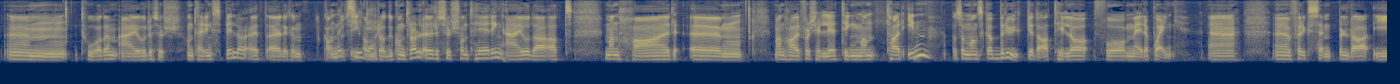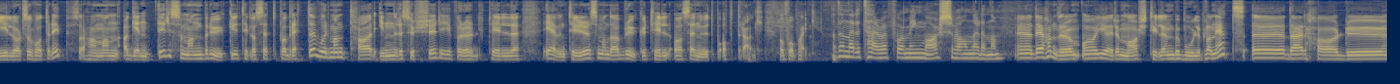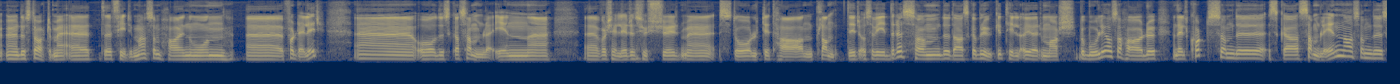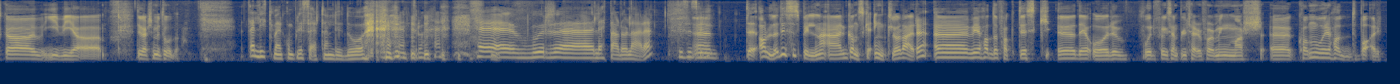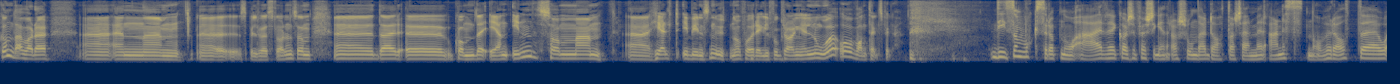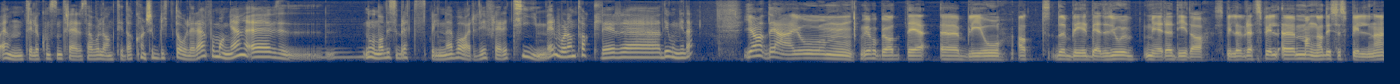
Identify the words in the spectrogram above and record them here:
um, To av dem er jo ressurshåndteringsspill, og et er liksom kan du si områdekontroll. Ressurshåndtering er jo da at man har, um, man har forskjellige ting man tar inn, som man skal bruke da til å få mer poeng. Eh, eh, F.eks. da i Lords of Waterdeep så har man agenter som man bruker til å sette på brettet, hvor man tar inn ressurser i forhold til eventyrere som man da bruker til å sende ut på oppdrag og få poeng. Og den der Terraforming Mars, hva handler den om? Eh, det handler om å gjøre Mars til en beboelig planet. Der har du Du starter med et firma som har noen fordeler, og du skal samle inn Eh, forskjellige ressurser med stål, titan, planter osv. som du da skal bruke til å gjøre Mars beboelig. Og så har du en del kort som du skal samle inn, og som du skal gi via diverse metoder. Det er litt mer komplisert enn ludo, tror jeg. Eh, hvor eh, lett er det å lære disse spillene? alle disse spillene er ganske enkle å lære. Eh, vi hadde faktisk eh, det året hvor f.eks. Terraforming Mars eh, kom, hvor vi hadde på Arkon. Der var det en spillfestivalen som Der kom det en inn som helt i begynnelsen, uten å få regelforklaring eller noe, og vant hele spillet. De som vokser opp nå er kanskje første generasjon der dataskjermer er nesten overalt. Eh, og evnen til å konsentrere seg over lang tid har kanskje blitt dårligere for mange. Eh, noen av disse brettspillene varer i flere timer. Hvordan takler eh, de unge det? Ja, det er jo mm, Vi håper jo at det blir jo at det blir bedre jo mer de da spiller brettspill. mange av disse spillene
